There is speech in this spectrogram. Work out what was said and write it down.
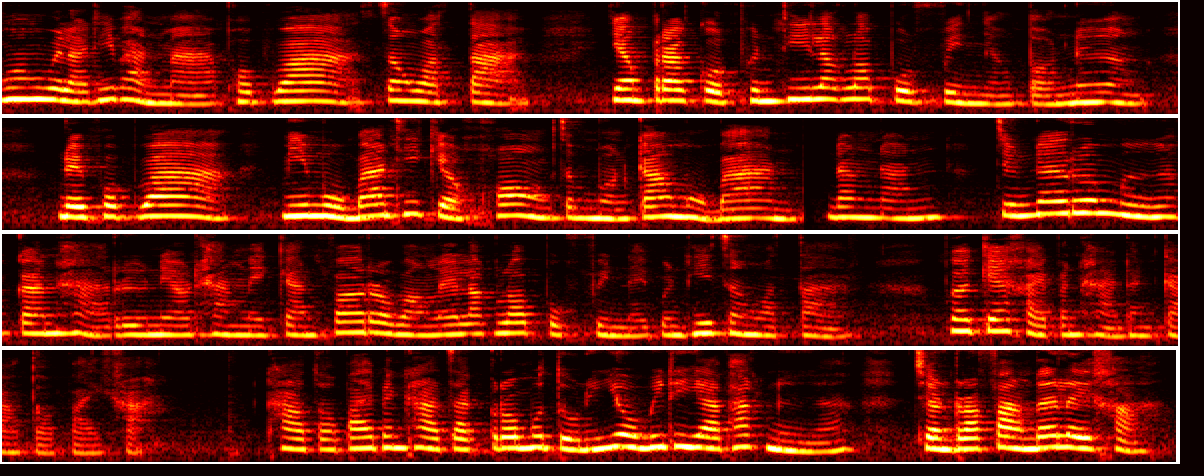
ห่วงเวลาที่ผ่านมา พบว่าจังหวัดตากยังปรากฏพื้นที่ลักลอบปลูกฝิ่นอย่างต่อเนื่อง โดยพบว่ามีหมู่บ้านที่เกี่ยวข้องจำนวน 9 หมู่บ้าน ดังนั้นจึงได้ร่วมมือการหารือแนวทางในการเฝ้าระวังและลักลอบปลูกฝิ่นในพื้นที่จังหวัดตากเพื่อแก้ไขปัญหาดังกล่าวต่อไปค่ะ ข่าวต่อไปเป็นข่าวจากกรมอุตุนิยมวิทยาภาคเหนือ เชิญรับฟังได้เลยค่ะ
